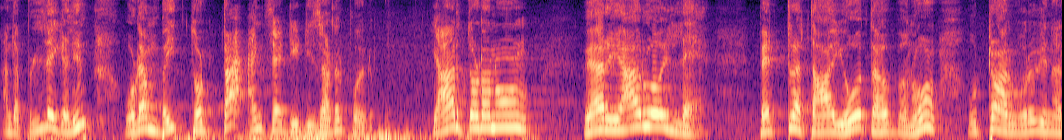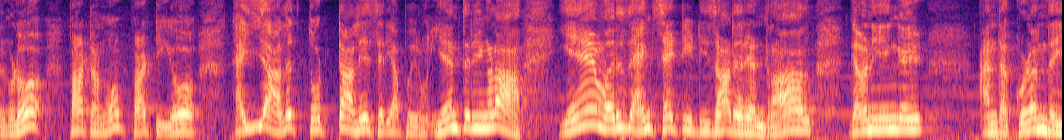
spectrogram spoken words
அந்த பிள்ளைகளின் உடம்பை தொட்டால் ஆங்ஸைட்டி டிசார்டர் போயிடும். யார் தொடணும்? வேறு யாரோ இல்லை. பெற்ற தாயோ தகப்பனோ உற்றார் உறவினர்களோ பாட்டனோ பாட்டியோ கையால் தொட்டாலே சரியாக போயிடும் ஏன் தெரியுங்களா? ஏன் வருது ஆங்ஸைட்டி டிசார்டர் என்றால் கவனியுங்கள் அந்த குழந்தை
